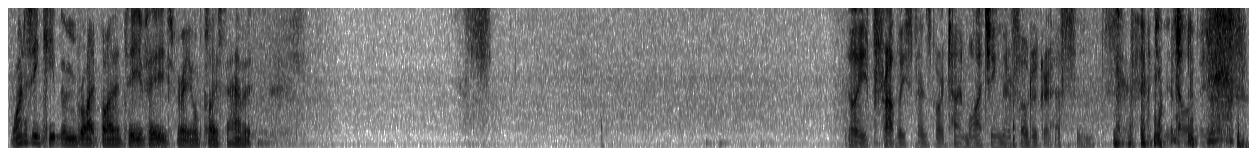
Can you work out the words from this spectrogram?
Why does he keep them right by the TV? It's a very odd place to have it. Though he probably spends more time watching their photographs than watching the television.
